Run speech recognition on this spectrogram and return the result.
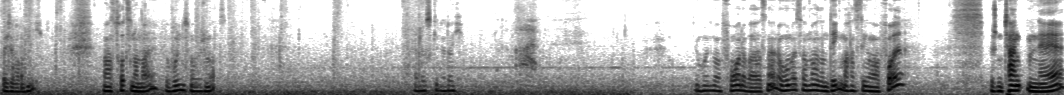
Vielleicht aber auch nicht. Machen wir es trotzdem nochmal. Wir holen uns mal ein bisschen was. Ja, los, geht da durch. Wir holen es mal vorne, war das, ne? Da holen wir es nochmal so ein Ding, machen das Ding mal voll. Ein bisschen tanken, ne?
